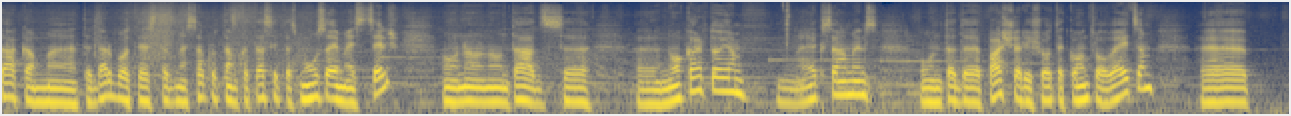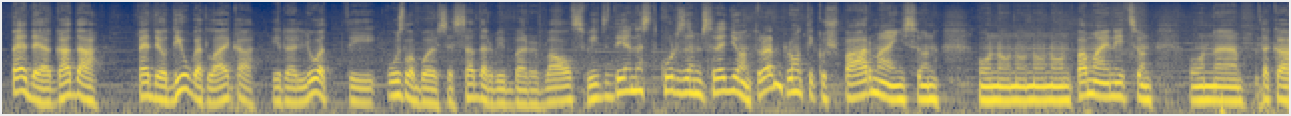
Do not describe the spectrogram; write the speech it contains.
sākam eh, darboties, tad mēs sapratām, ka tas ir tas mūsējais ceļš un, un, un tādas uh, nokārtojam mm, eksāmenus, un tad paši arī šo kontroli veicam. Pēdējā gadā pēdējo divu gadu laikā ir ļoti uzlabojusies sadarbība ar valsts vidusdienestu kurzemes reģionu. Tur ir notikušas pārmaiņas un, un, un, un, un, un pamainīts. Un, un, kā,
